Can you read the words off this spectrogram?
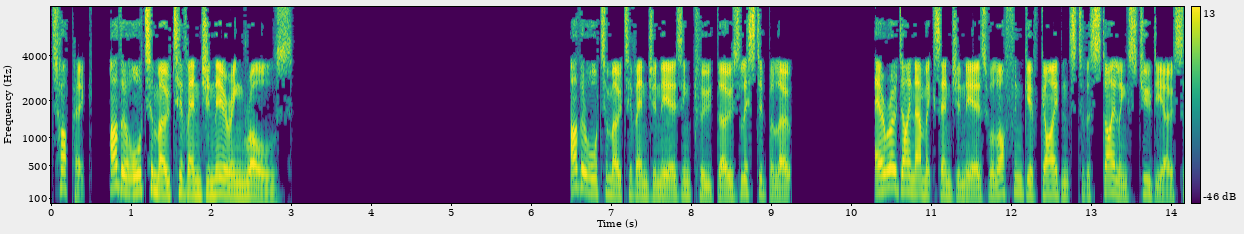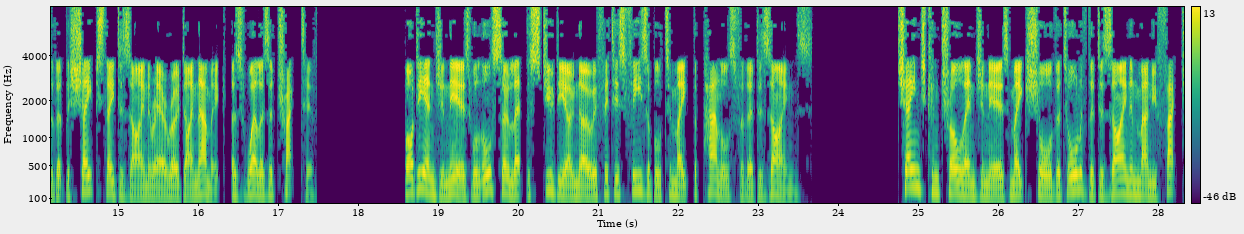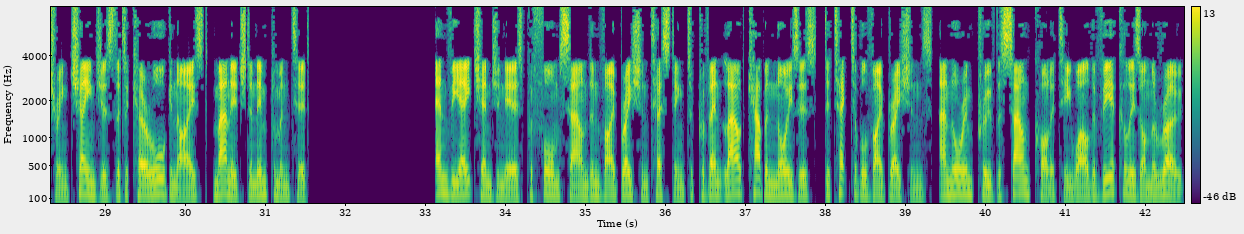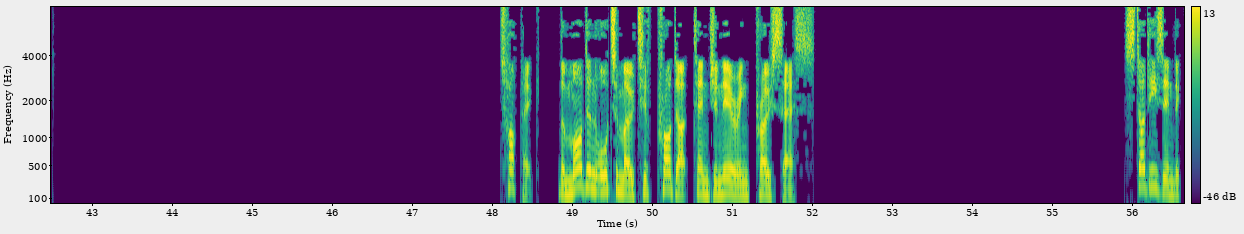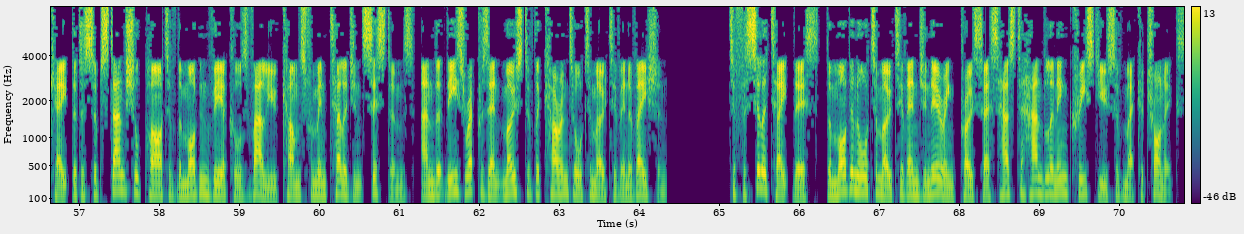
Topic: Other automotive engineering roles. Other automotive engineers include those listed below. Aerodynamics engineers will often give guidance to the styling studio so that the shapes they design are aerodynamic, as well as attractive. Body engineers will also let the studio know if it is feasible to make the panels for their designs. Change control engineers make sure that all of the design and manufacturing changes that occur are organized, managed and implemented. NVH engineers perform sound and vibration testing to prevent loud cabin noises, detectable vibrations, and or improve the sound quality while the vehicle is on the road. Topic: The modern automotive product engineering process. Studies indicate that a substantial part of the modern vehicle's value comes from intelligent systems, and that these represent most of the current automotive innovation. To facilitate this, the modern automotive engineering process has to handle an increased use of mechatronics.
